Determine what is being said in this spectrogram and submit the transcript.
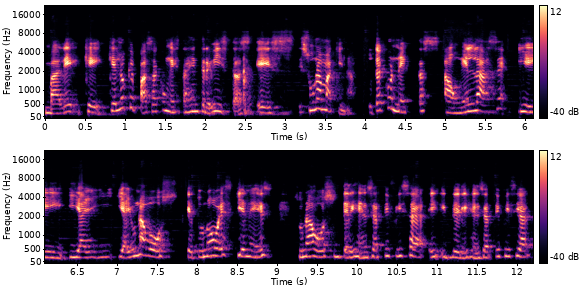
¿vale? ¿Qué, qué es lo que pasa con estas entrevistas? Es, es, una máquina. Tú te conectas a un enlace y, y, hay, y, hay, una voz que tú no ves quién es, es una voz inteligencia artificial, inteligencia artificial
